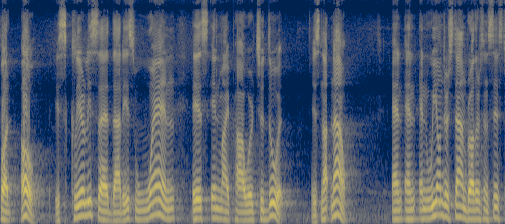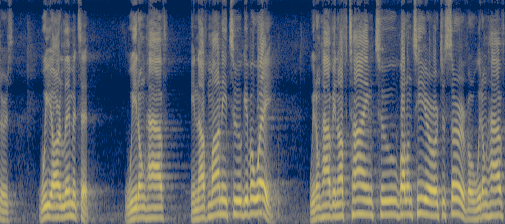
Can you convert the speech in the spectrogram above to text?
but oh, it's clearly said that is when is in my power to do it. It's not now. And, and, and we understand, brothers and sisters, we are limited. We don't have enough money to give away. We don't have enough time to volunteer or to serve, or we don't have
